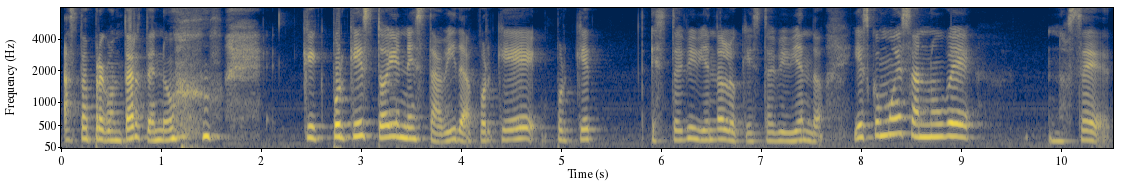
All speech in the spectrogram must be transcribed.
hasta preguntarte, ¿no? ¿Por qué estoy en esta vida? ¿Por qué, ¿Por qué estoy viviendo lo que estoy viviendo? Y es como esa nube, no sé,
